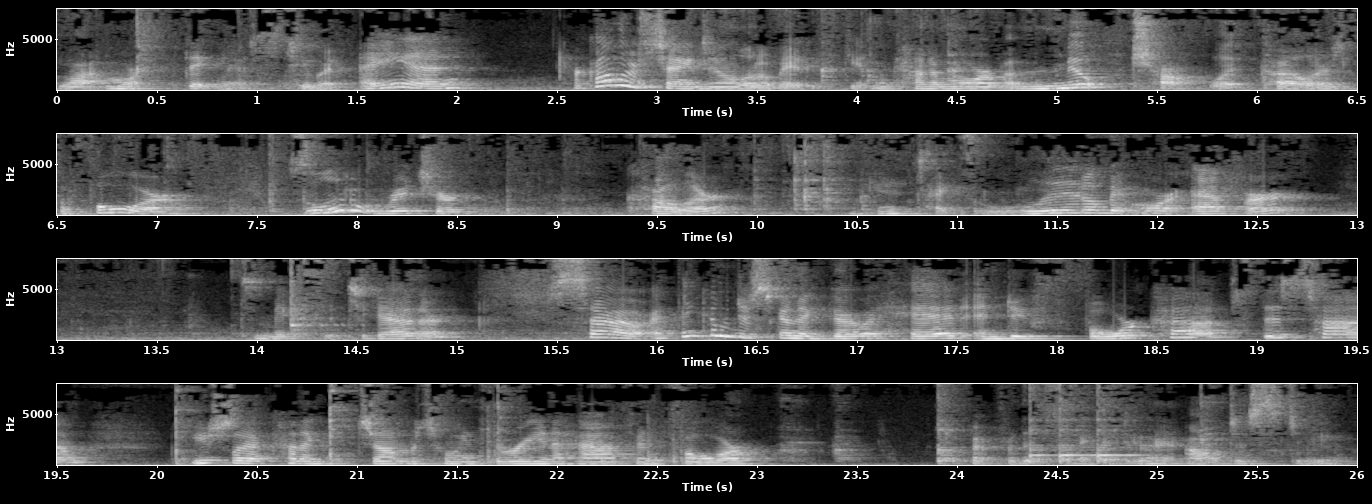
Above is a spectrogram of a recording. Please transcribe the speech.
a lot more thickness to it. And our color's changing a little bit. It's getting kind of more of a milk chocolate colors. Before, it's a little richer color. Again, it takes a little bit more effort to mix it together. So I think I'm just gonna go ahead and do four cups this time Usually I kind of jump between three and a half and four. But for this sake of doing it, I'll just do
